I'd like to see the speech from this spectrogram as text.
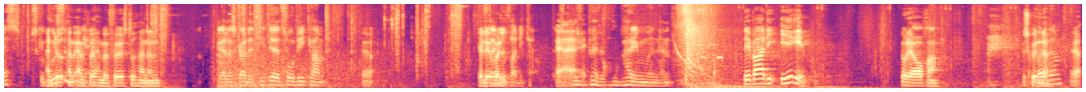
Nice. Skal Han, booste død, han, han, han var firstet, han anden. Ja, lad os gøre det. De der to, de er kamp. Ja. Jeg løber... Løber fra de kamp. Ja, ja. Bare imod hinanden. Det var de ikke. Det var derovre fra. Du skynder dig. Ja.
